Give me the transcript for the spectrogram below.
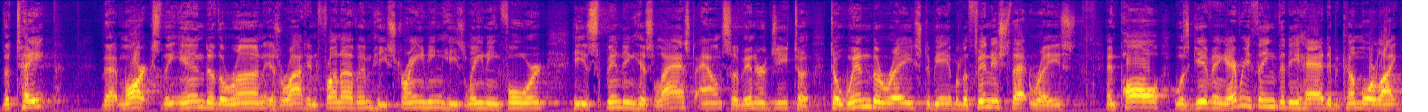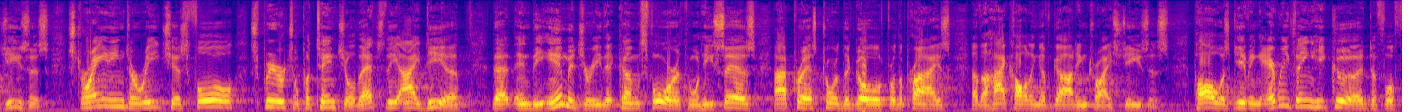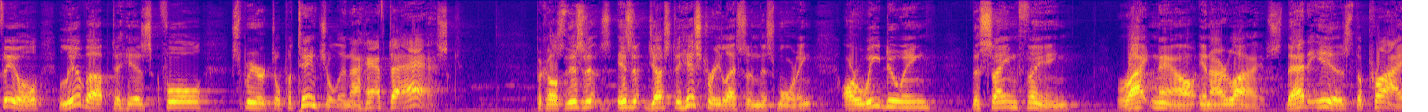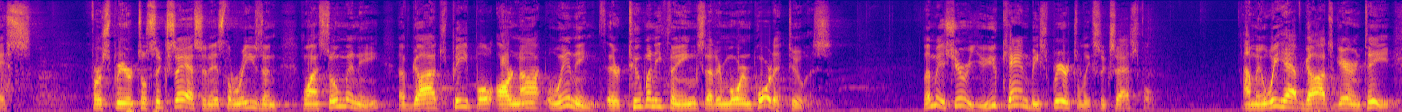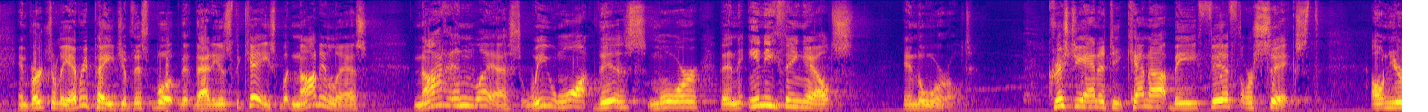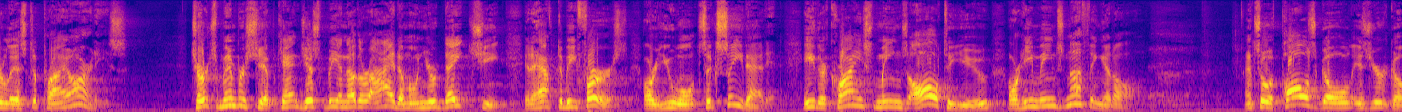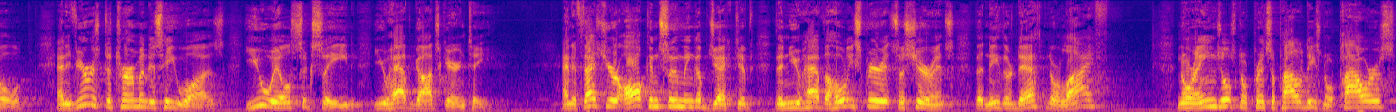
the tape that marks the end of the run is right in front of him. He's straining, he's leaning forward, he is spending his last ounce of energy to, to win the race, to be able to finish that race. And Paul was giving everything that he had to become more like Jesus, straining to reach his full spiritual potential. That's the idea that in the imagery that comes forth when he says, I press toward the goal for the prize of the high calling of God in Christ Jesus. Paul was giving everything he could to fulfill, live up to his full spiritual potential. And I have to ask, because this isn't just a history lesson this morning, are we doing the same thing right now in our lives? That is the price for spiritual success, and it's the reason why so many of God's people are not winning. There are too many things that are more important to us. Let me assure you, you can be spiritually successful. I mean, we have God's guarantee in virtually every page of this book that that is the case, but not unless not unless we want this more than anything else in the world. Christianity cannot be fifth or sixth on your list of priorities. Church membership can't just be another item on your date sheet. It have to be first, or you won't succeed at it. Either Christ means all to you, or he means nothing at all. And so, if Paul's goal is your goal, and if you're as determined as he was, you will succeed. You have God's guarantee. And if that's your all consuming objective, then you have the Holy Spirit's assurance that neither death nor life, nor angels, nor principalities, nor powers,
